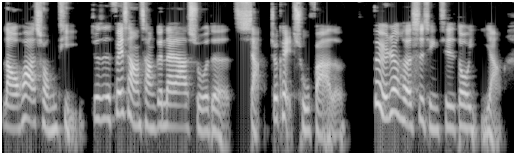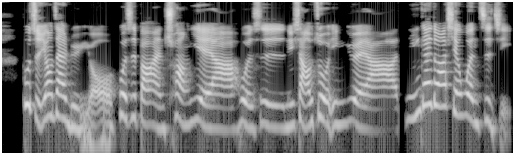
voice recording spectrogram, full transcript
老话重提，就是非常常跟大家说的，想就可以出发了。对于任何事情，其实都一样。不止用在旅游，或是包含创业啊，或者是你想要做音乐啊，你应该都要先问自己，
